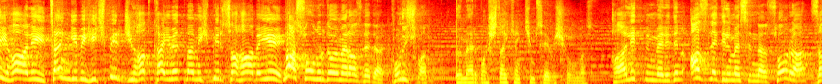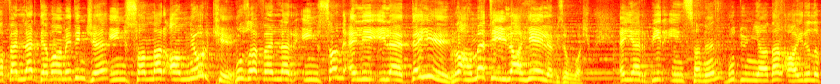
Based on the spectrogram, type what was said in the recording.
ey Halid sen gibi hiçbir cihat kaybetmemiş bir sahabeyi nasıl olur da Ömer azleder? Konuşma diyor. Ömer baştayken kimseye bir şey olmaz. Halid bin Velid'in azledilmesinden sonra zaferler devam edince insanlar anlıyor ki bu zaferler insan eli ile değil rahmet-i ilahiye ile bize ulaşmış. Eğer bir insanın bu dünyadan ayrılıp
